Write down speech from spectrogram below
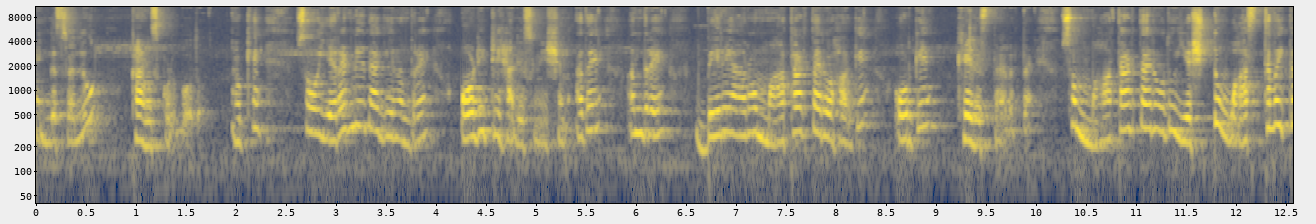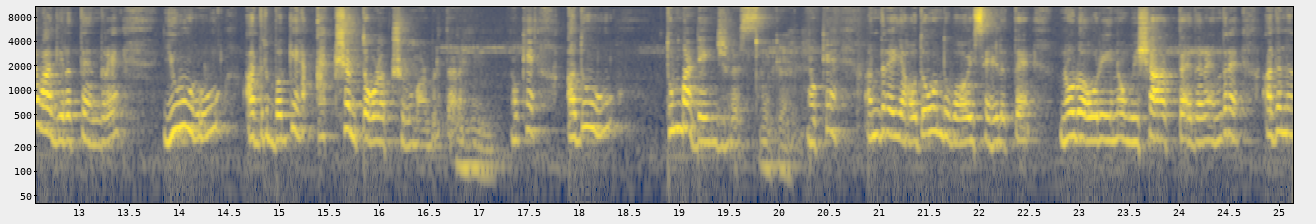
ಹೆಂಗಸರಲ್ಲೂ ಕಾಣಿಸ್ಕೊಳ್ಬೋದು. ಓಕೆ ಸೊ ಎರಡನೇದಾಗಿ ಏನಂದರೆ ಆಡಿಟ್ರಿ ಹ್ಯಾಲ್ಯುಸಿನೇಷನ್ ಅದೇ ಅಂದರೆ ಬೇರೆ ಯಾರೋ ಮಾತಾಡ್ತಾ ಇರೋ ಹಾಗೆ ಅವ್ರಿಗೆ ಕೇಳಿಸ್ತಾ ಇರುತ್ತೆ. ಸೊ ಮಾತಾಡ್ತಾ ಇರೋದು ಎಷ್ಟು ವಾಸ್ತವಿಕವಾಗಿರುತ್ತೆ ಅಂದರೆ ಇವರು ಅದ್ರ ಬಗ್ಗೆ ಆ್ಯಕ್ಷನ್ ತೊಗೊಳಕ್ಕೆ ಶುರು ಮಾಡಿಬಿಡ್ತಾರೆ. ಓಕೆ ಅದು ತುಂಬ ಡೇಂಜರಸ್ ಓಕೆ ಅಂದರೆ ಯಾವುದೋ ಒಂದು ವಾಯ್ಸ್ ಹೇಳುತ್ತೆ ನೋಡು ಅವ್ರು ಏನೋ ವಿಷ ಆಗ್ತಾ ಇದ್ದಾರೆ ಅಂದರೆ ಅದನ್ನು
